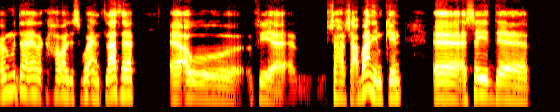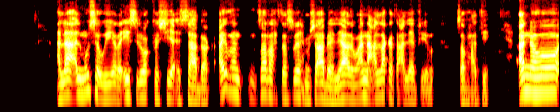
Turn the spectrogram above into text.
قبل مدة حوالي أسبوعين ثلاثة أو في شهر شعبان يمكن السيد علاء الموسوي رئيس الوقف الشيعي السابق أيضا صرح تصريح مشابه لهذا وأنا علقت عليه في صفحتي أنه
